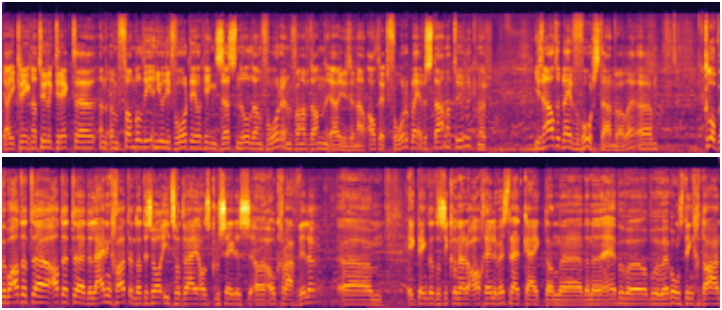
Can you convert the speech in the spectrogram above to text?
ja, je kreeg natuurlijk direct een, een fumble die in jullie voordeel ging. 6-0 dan voor. En vanaf dan, ja, je zijn nou altijd voor blijven staan natuurlijk. Maar je zijn altijd blijven voorstaan wel. Hè? Ehm, Klopt, we hebben altijd, uh, altijd uh, de leiding gehad. En dat is wel iets wat wij als Crusaders uh, ook graag willen. Um, ik denk dat als ik naar de algehele wedstrijd kijk, dan, dan hebben we, we hebben ons ding gedaan.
